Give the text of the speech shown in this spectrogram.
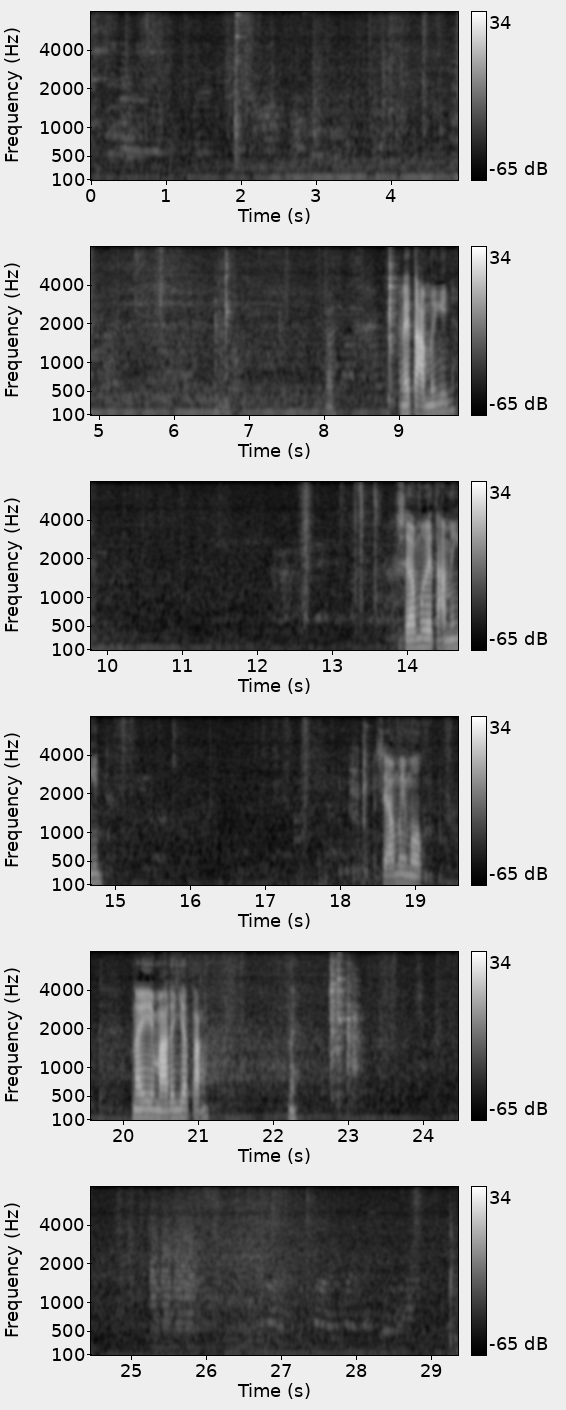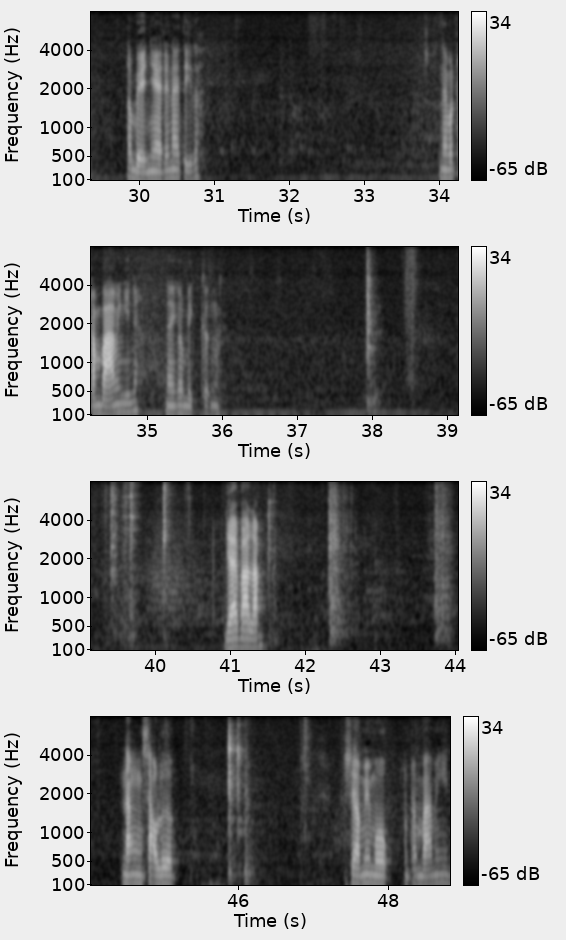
này 80 nghìn nhé. Xeo 10 80 nghìn. Xeo 11 Này mà đánh giá bắn Này. Nó bể nhẹ đến này tí thôi. Này 130 nghìn nhé Này con bị cận này. Dài 35 Năng 6 lượng. Xiaomi 1 130 nghìn.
